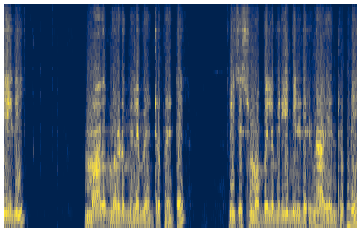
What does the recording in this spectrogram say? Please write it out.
தேதி மாதம் வருடம் எல்லாமே என்டர் பண்ணிட்டு register mobile number email ID இருக்குன்னா அதை என்டர் பண்ணி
